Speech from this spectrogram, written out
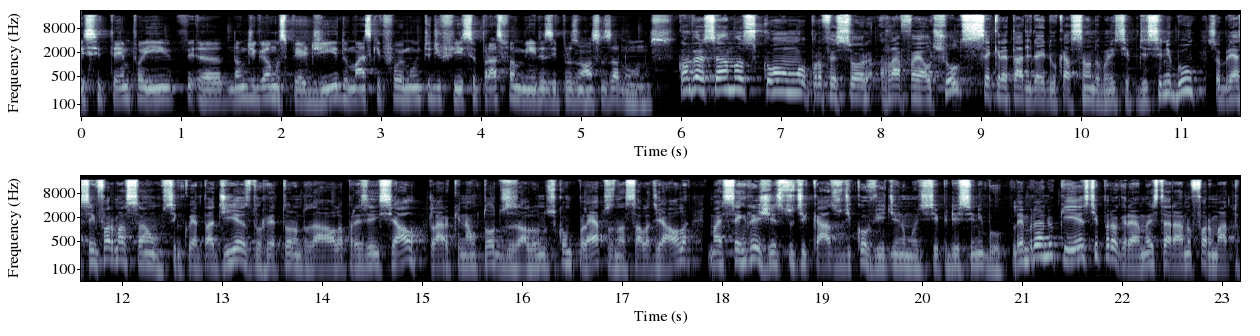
esse tempo aí, uh, não digamos perdido, mas que foi muito difícil para as famílias e para os nossos alunos. Conversamos com o professor Rafael Schultz, secretário da Educação do município de Sinibu, sobre essa informação, 50 dias do retorno da aula presencial. Claro que não todos os alunos completos na sala de aula, mas sem registros de casos de Covid no município de Sinibu. Lembrando que este programa estará no formato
